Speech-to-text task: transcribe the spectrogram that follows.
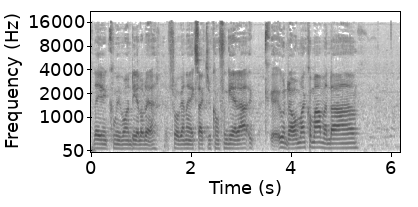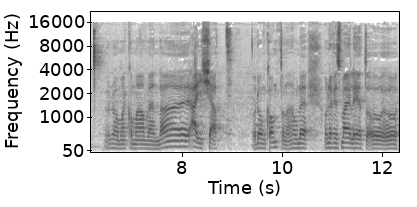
Det kommer ju vara en del av det. Frågan är exakt hur det kommer fungera. Undrar om man kommer använda Undrar om man kommer använda iChat och de kontona. Om det, om det finns möjlighet att, att, att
